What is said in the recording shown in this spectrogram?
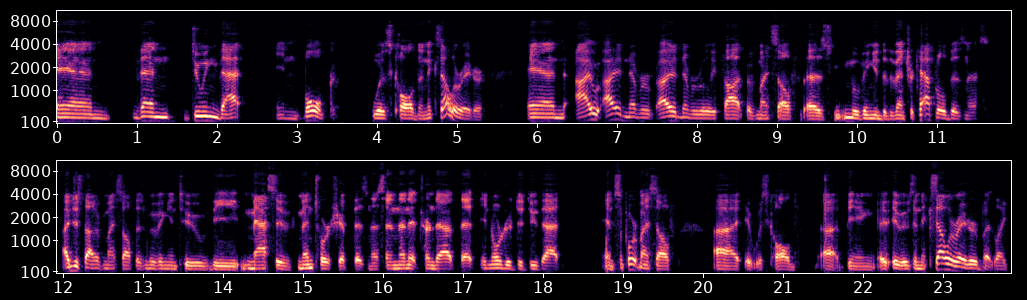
And then doing that in bulk was called an accelerator. And I, I had never, I had never really thought of myself as moving into the venture capital business. I just thought of myself as moving into the massive mentorship business. And then it turned out that in order to do that and support myself, uh, it was called uh, being, it was an accelerator, but like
